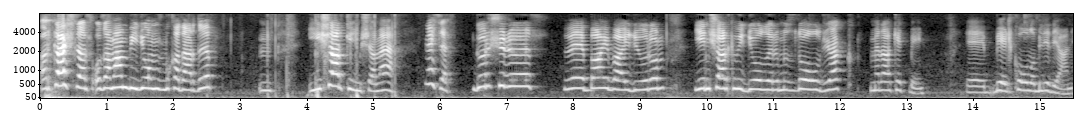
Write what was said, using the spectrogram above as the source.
Arkadaşlar o zaman videomuz bu kadardı. Hmm, İyi şarkıymış ama. Neyse görüşürüz ve bay bay diyorum. Yeni şarkı videolarımız da olacak. Merak etmeyin. Ee, belki olabilir yani.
